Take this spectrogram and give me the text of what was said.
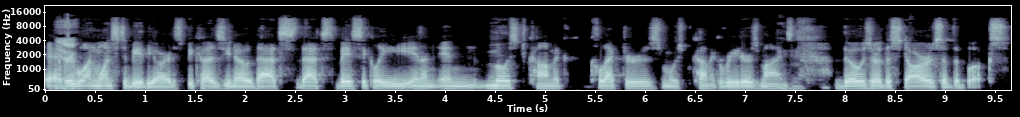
Everyone yeah. wants to be the artist because you know that's that's basically in in most comic collectors, most comic readers' minds, mm-hmm. those are the stars of the books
